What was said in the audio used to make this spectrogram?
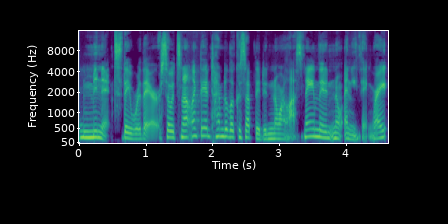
minutes, they were there. So it's not like they had time to look us up. They didn't know our last name. They didn't know anything, right?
